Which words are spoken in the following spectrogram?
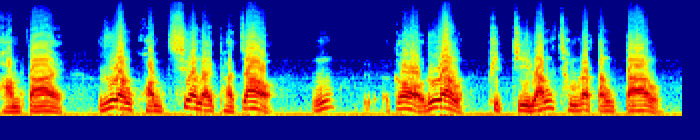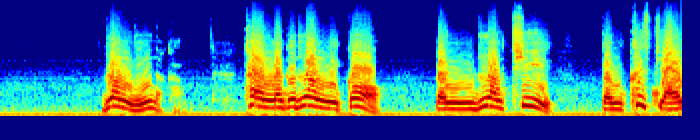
ความตาย เรื่องความเชื่อในพระเจ้าอื ก็เรื่องผิดทีหล้างชำระต่างๆ เรื่องนี้นะครับ ถ้าอย่างนั้นก็เรื่องนี้ก็เป็นเรื่องที่เป็นคริสเตียน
